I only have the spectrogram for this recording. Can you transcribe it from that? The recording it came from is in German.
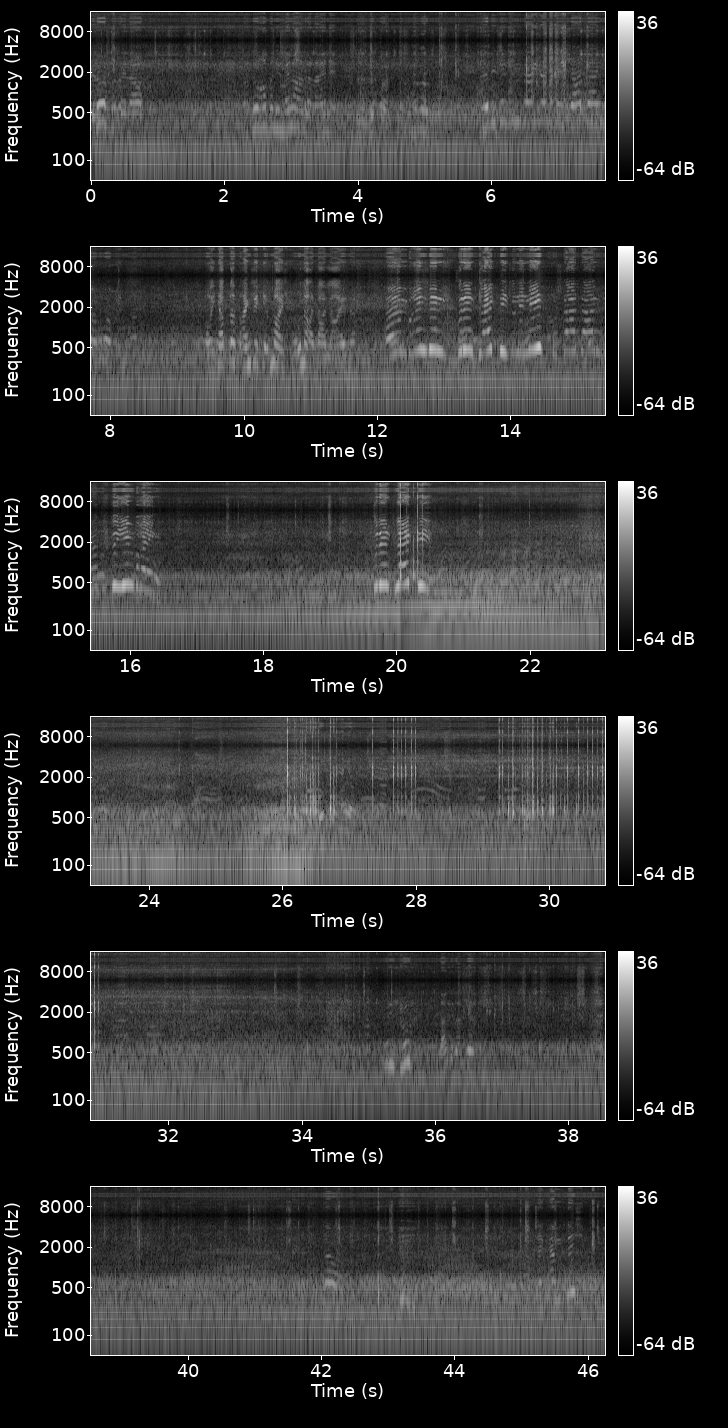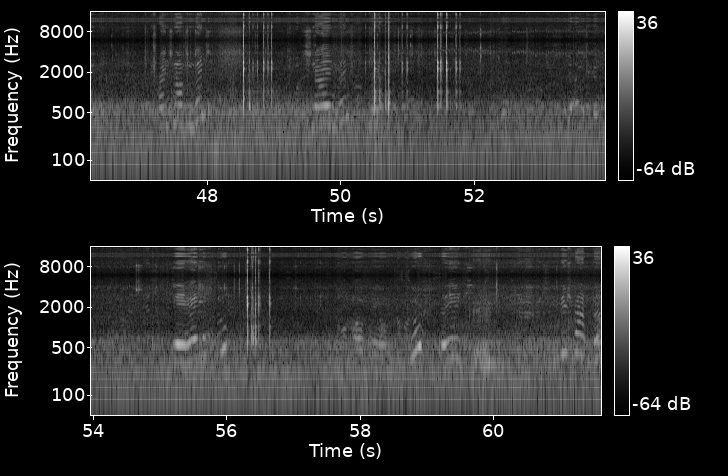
genau. So haben wir die Männer an der Leine. Das ist super. Wir können Ihnen sagen, dass wir den Startwagen darüber Oh, ich habe das eigentlich immer, ich wohne an der Leine. ähm, Bring den zu den Flexis und den nächsten Startwagen kannst du zu ihm bringen. Zu den Flexis. Danke, danke. Check haben Sie sich? Einschlafen Wind? Schnallen Wind? Der Helm ist zu? Zu? Sehe ich. Viel Spaß, ne?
